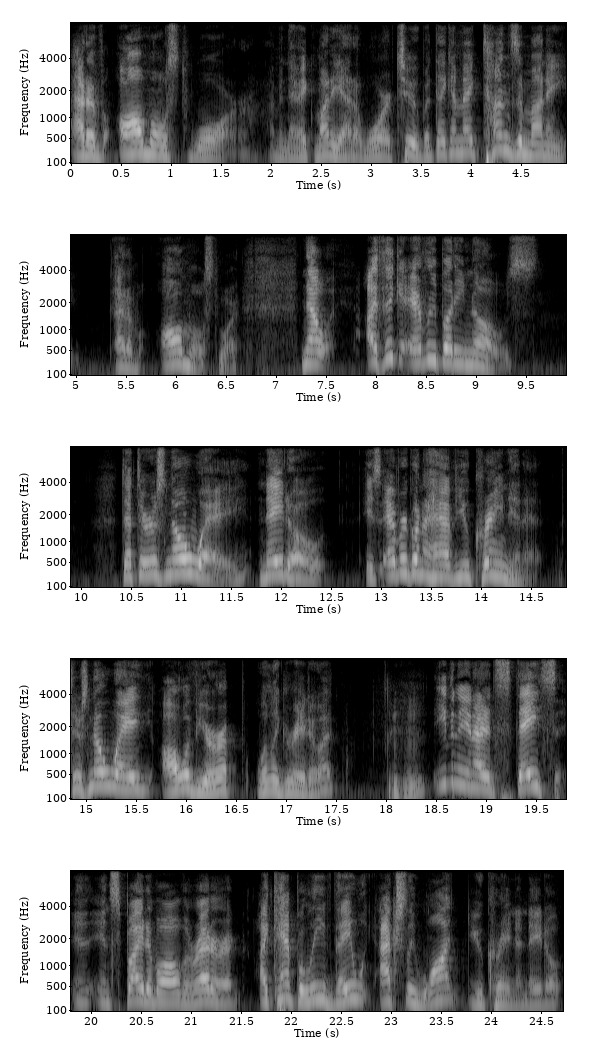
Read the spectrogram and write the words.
out of almost war. I mean, they make money out of war too, but they can make tons of money out of almost war. Now, I think everybody knows that there is no way NATO is ever going to have Ukraine in it. There's no way all of Europe will agree to it. Mm-hmm. Even the United States, in, in, spite of all the rhetoric, I can't believe they actually want Ukraine and NATO.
